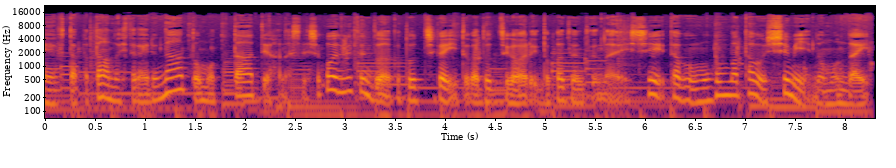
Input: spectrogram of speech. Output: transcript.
えー、2パターンの人がいるなと思ったっていう話でしたこれ別になんかどっちがいいとかどっちが悪いとか全然ないし多分もうほんま多分趣味の問題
